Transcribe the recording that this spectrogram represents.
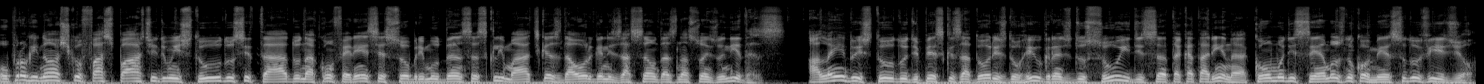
O prognóstico faz parte de um estudo citado na Conferência sobre Mudanças Climáticas da Organização das Nações Unidas. Além do estudo de pesquisadores do Rio Grande do Sul e de Santa Catarina, como dissemos no começo do vídeo,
